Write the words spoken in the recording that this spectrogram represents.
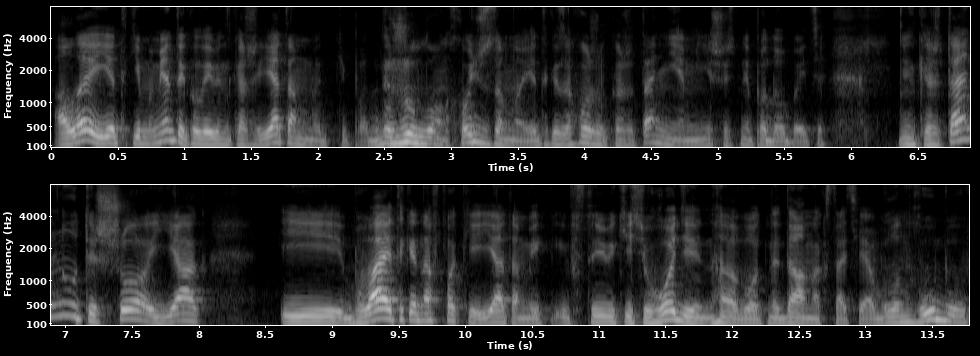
Але є такі моменти, коли він каже, я там, типу, держу лон, хочеш за мною? Я таки заходжу, кажу, та ні, мені щось не подобається. Він каже, та ну ти що, як? І буває таке навпаки. Я там встаю в якійсь угоді, от недавно, кстати, я в лонгу був.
